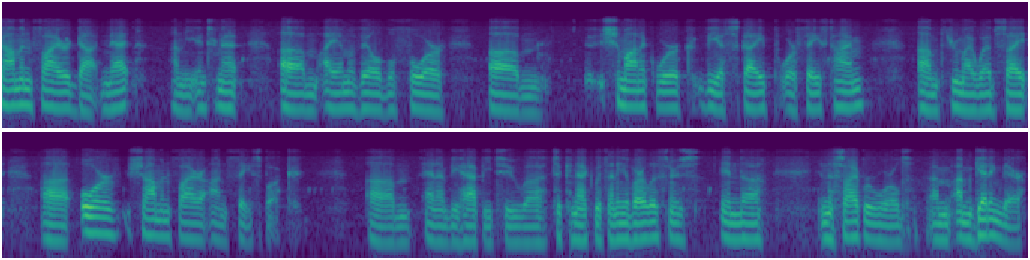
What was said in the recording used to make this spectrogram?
shamanfire.net on the internet. Um, I am available for um, shamanic work via Skype or FaceTime um, through my website, uh, or shamanfire on Facebook um, and I'd be happy to uh, to connect with any of our listeners in uh, in the cyber world. I'm I'm getting there.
